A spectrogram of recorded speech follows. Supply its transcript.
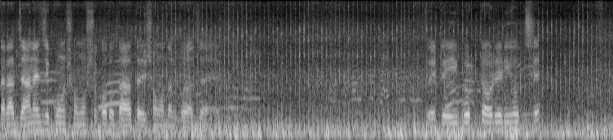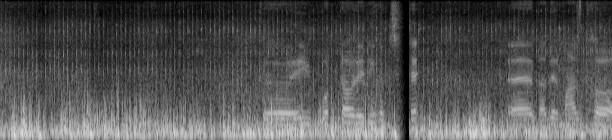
তারা জানে যে কোন সমস্যা কত তাড়াতাড়ি সমাধান করা যায়। তো এটা এই বোর্ডটাও রেডি হচ্ছে তো এই বোর্ডটাও রেডি হচ্ছে তাদের মাছ ধোয়া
